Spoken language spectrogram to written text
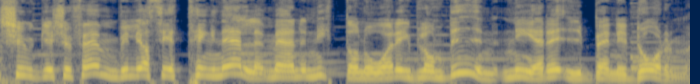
2025 vill jag se Tegnell med en 19-årig blondin nere i Benidorm.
